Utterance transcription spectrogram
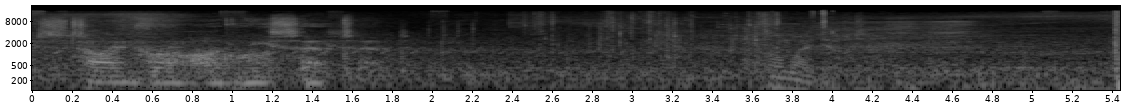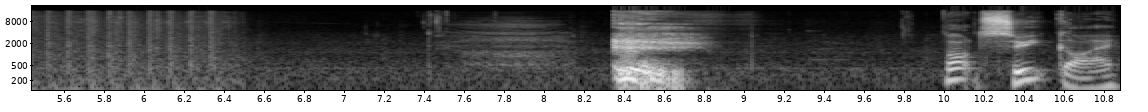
It's time for a hard reset, Oh my god. Not suit guy.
